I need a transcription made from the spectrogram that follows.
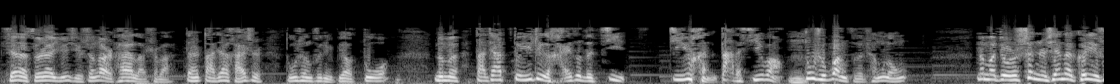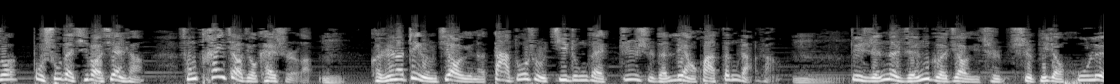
现在虽然允许生二胎了，是吧？但是大家还是独生子女比较多。那么大家对于这个孩子的寄寄予很大的希望，都是望子成龙。那么就是甚至现在可以说不输在起跑线上，从胎教就开始了。嗯。可是呢，这种教育呢，大多数集中在知识的量化增长上，嗯，对人的人格教育是是比较忽略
